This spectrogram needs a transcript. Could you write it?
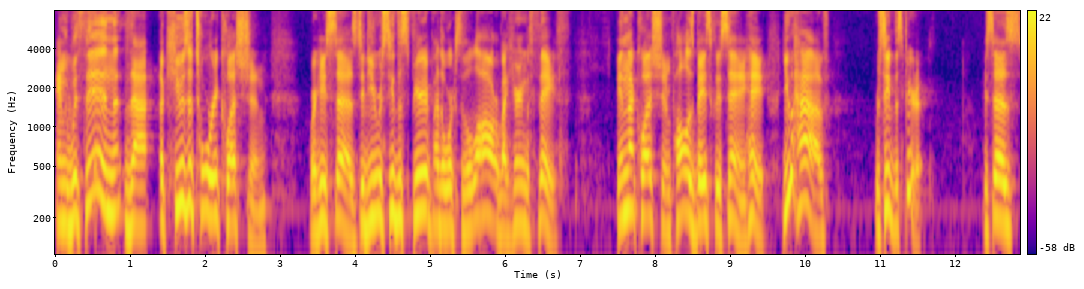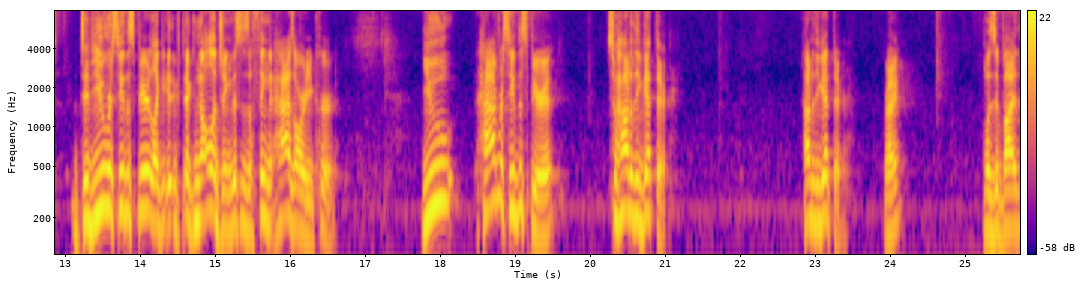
And within that accusatory question, where he says, Did you receive the Spirit by the works of the law or by hearing with faith? In that question, Paul is basically saying, Hey, you have received the Spirit. He says, Did you receive the Spirit? Like acknowledging this is a thing that has already occurred. You have received the Spirit, so how did you get there? How did you get there? Right? Was it by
